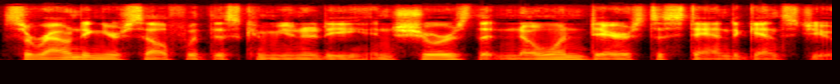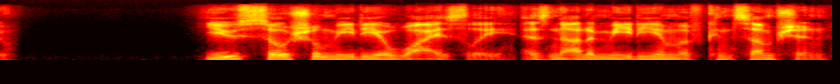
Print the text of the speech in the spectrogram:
Surrounding yourself with this community ensures that no one dares to stand against you. Use social media wisely as not a medium of consumption,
